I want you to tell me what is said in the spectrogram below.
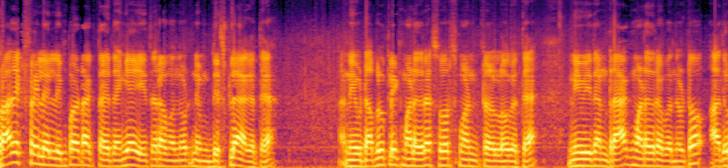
ಪ್ರಾಜೆಕ್ಟ್ ಫೈಲಲ್ಲಿ ಇಂಪೋರ್ಟ್ ಆಗ್ತಾ ಇದ್ದಂಗೆ ಈ ಥರ ಬಂದ್ಬಿಟ್ಟು ನಿಮ್ಗೆ ಡಿಸ್ಪ್ಲೇ ಆಗುತ್ತೆ. ನೀವು ಡಬಲ್ ಕ್ಲಿಕ್ ಮಾಡಿದ್ರೆ ಸೋರ್ಸ್ ಮಾನಿಟರಲ್ಲಿ ಹೋಗುತ್ತೆ. ನೀವು ಇದನ್ನು ಡ್ರ್ಯಾಗ್ ಮಾಡಿದ್ರೆ ಬಂದ್ಬಿಟ್ಟು ಅದು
